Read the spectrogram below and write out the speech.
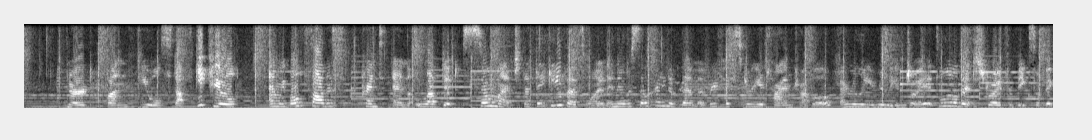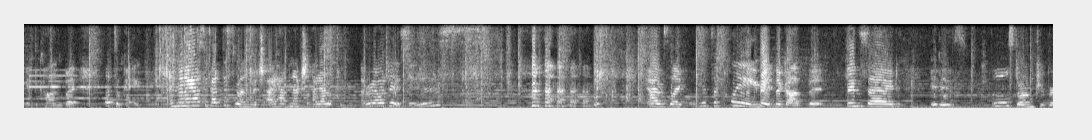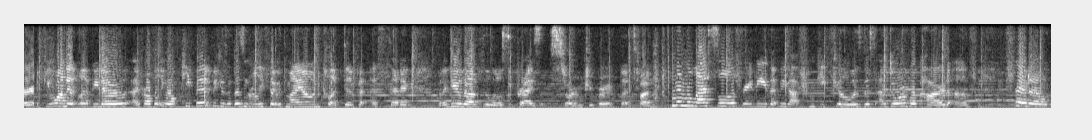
nerd fun fuel stuff, Geek Fuel, and we both saw this print and loved it so much that they gave us one and it was so kind of them, a brief history of time travel. I really, really enjoy it. It's a little bit destroyed from being so big at the con, but that's okay. And then I also got this one, which I haven't actually, I don't, I don't know what this is. I was like, what's a plane? And I got it. Inside, it is little stormtrooper. If you want it, let me know. I probably won't keep it because it doesn't really fit with my own collective aesthetic, but I do love the little surprise stormtrooper. That's fun. And then the last little freebie that we got from Geek Fuel was this adorable card of Frodo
